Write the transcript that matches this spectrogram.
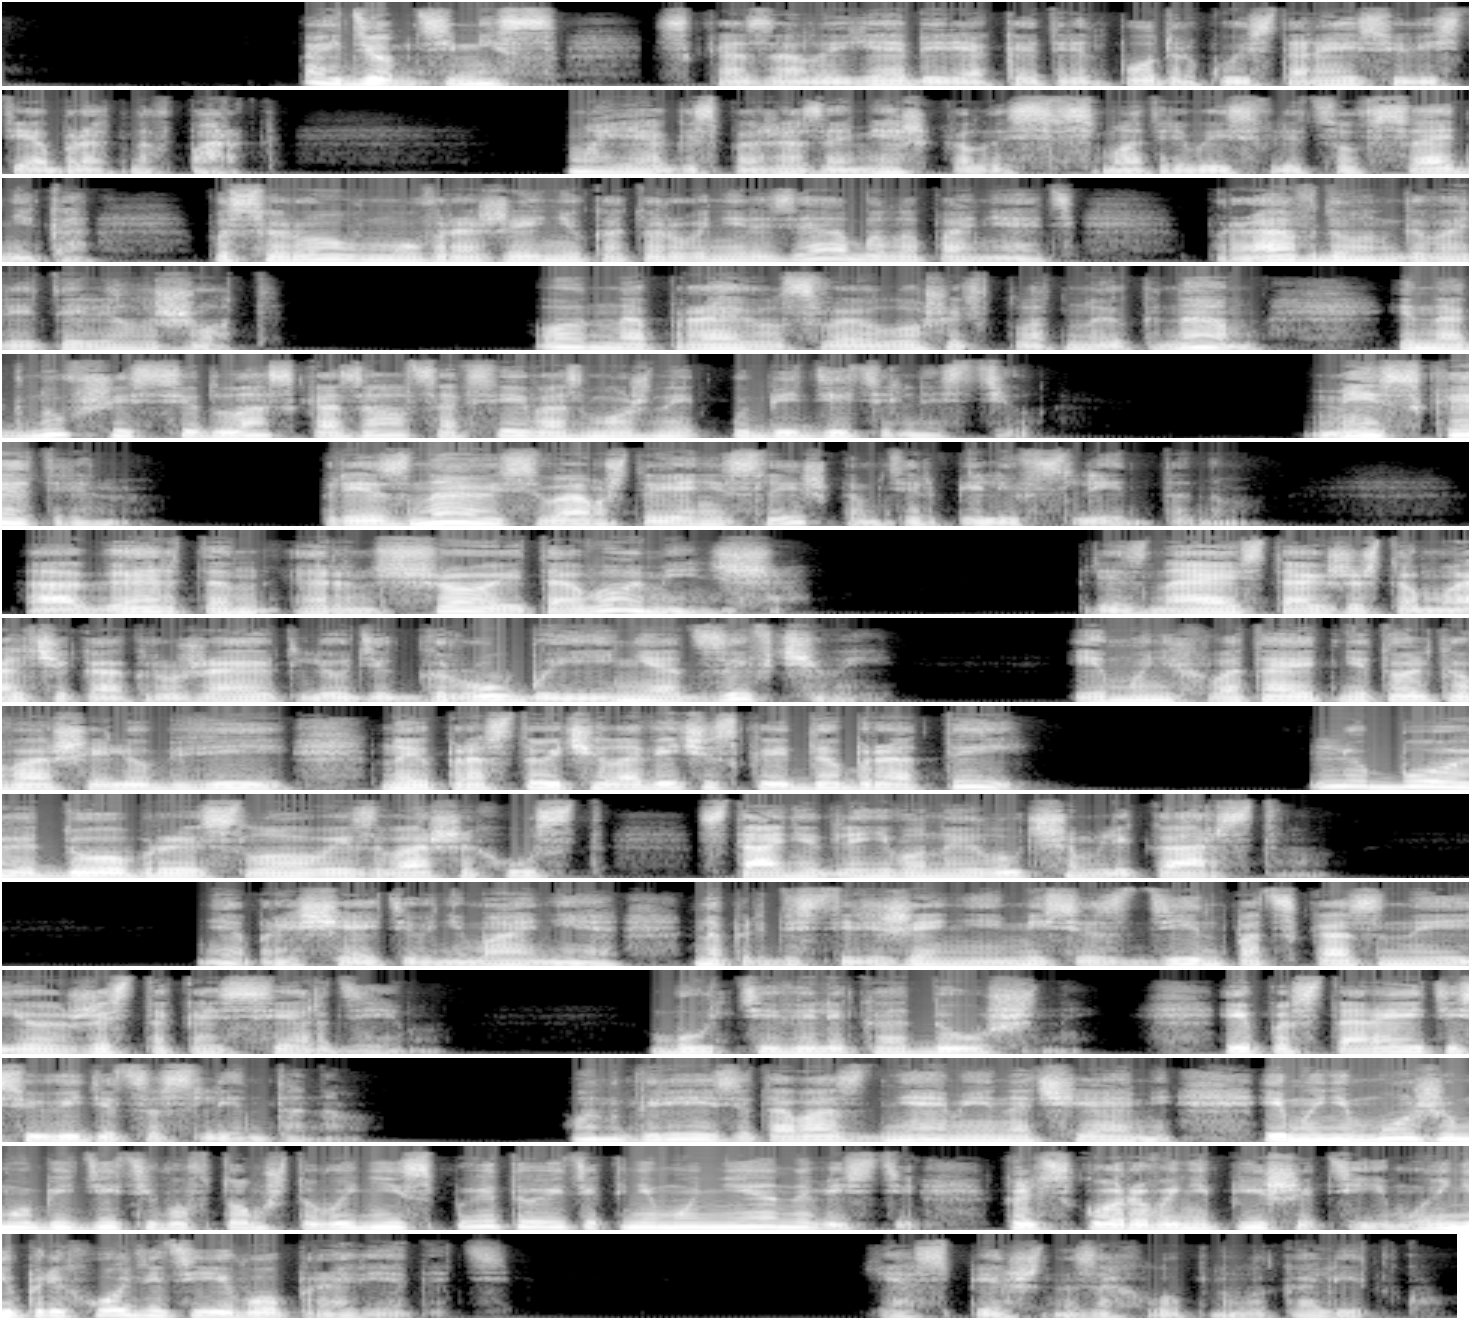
«Пойдемте, мисс», — сказала я, беря Кэтрин под руку и стараясь увести обратно в парк. Моя госпожа замешкалась, всматриваясь в лицо всадника, по суровому выражению которого нельзя было понять, правду он говорит или лжет. Он направил свою лошадь вплотную к нам и, нагнувшись с седла, сказал со всей возможной убедительностью. «Мисс Кэтрин, признаюсь вам, что я не слишком терпелив с Линтоном, а Гертон Эрншо и того меньше. Признаюсь также, что мальчика окружают люди грубые и неотзывчивые. Ему не хватает не только вашей любви, но и простой человеческой доброты. Любое доброе слово из ваших уст станет для него наилучшим лекарством. Не обращайте внимания на предостережение миссис Дин, подсказанные ее жестокосердием. Будьте великодушны и постарайтесь увидеться с Линтоном. Он грезит о вас днями и ночами, и мы не можем убедить его в том, что вы не испытываете к нему ненависти, коль скоро вы не пишете ему и не приходите его проведать. Я спешно захлопнула калитку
